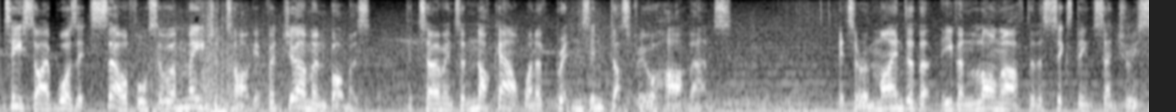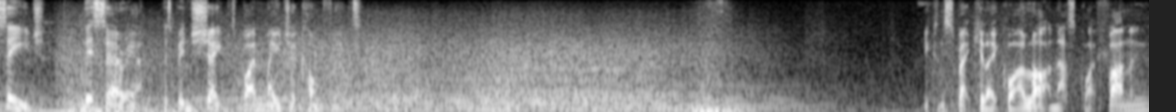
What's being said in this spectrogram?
Teesside was itself also a major target for German bombers, determined to knock out one of Britain's industrial heartlands. It's a reminder that even long after the 16th century siege, this area has been shaped by major conflict. You can speculate quite a lot, and that's quite fun, and you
